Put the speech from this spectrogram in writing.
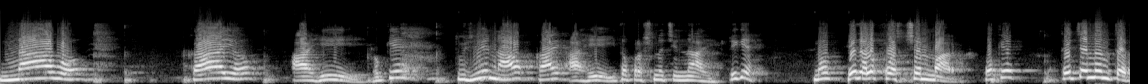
नाव काय आहे? ओके? तुझे नाव काय आहे? इथं प्रश्नचिन्ह आहे. ठीक आहे? मग हे झालं क्वेश्चन मार्क ओके? त्याच्यानंतर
